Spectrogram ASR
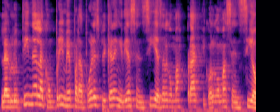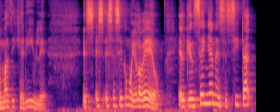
La aglutina, la comprime para poder explicar en ideas sencillas, algo más práctico, algo más sencillo, más digerible. Es, es así como yo lo veo. El que enseña necesita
